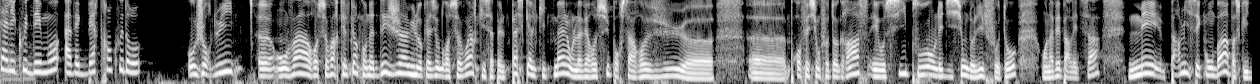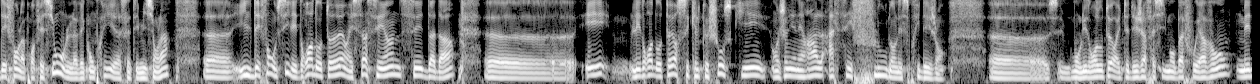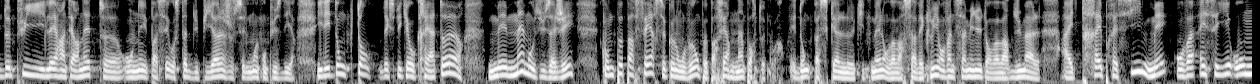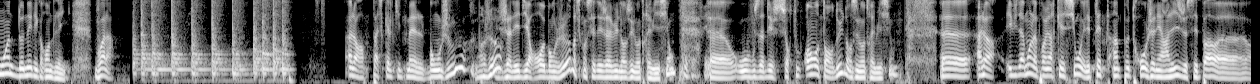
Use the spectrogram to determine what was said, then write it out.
À l'écoute des mots avec Bertrand Coudreau. Aujourd'hui, euh, on va recevoir quelqu'un qu'on a déjà eu l'occasion de recevoir, qui s'appelle Pascal Kitmel. On l'avait reçu pour sa revue euh, euh, Profession photographe et aussi pour l'édition de livres photos. On avait parlé de ça. Mais parmi ses combats, parce qu'il défend la profession, on l'avait compris à cette émission-là, il défend aussi les droits d'auteur et ça, c'est un de ses dadas. et les droits d'auteur, c'est quelque chose qui est en général assez flou dans l'esprit des gens. Bon, les droits d'auteur étaient déjà facilement bafoués avant, mais depuis l'ère Internet, euh, on est passé au stade du pillage, c'est le moins qu'on puisse dire. Il est donc temps d'expliquer aux créateurs, mais même aux usagers, qu'on ne peut pas faire ce que l'on veut, on ne peut pas faire n'importe quoi. Et donc Pascal Kitmel, on va voir ça avec lui. En 25 minutes, on va avoir du mal à être très précis, mais on va essayer au moins de donner les grandes lignes. Voilà. Alors, Pascal Kitmel, bonjour. Bonjour. J'allais dire rebonjour parce qu'on s'est déjà vu dans une autre émission. Euh, on vous a surtout entendu dans une autre émission. Euh, alors, évidemment, la première question, elle est peut-être un peu trop généraliste. Je ne sais pas, euh,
